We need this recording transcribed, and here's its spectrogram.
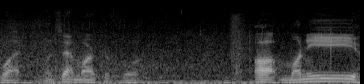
What? What's that marker for? Uh, money.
